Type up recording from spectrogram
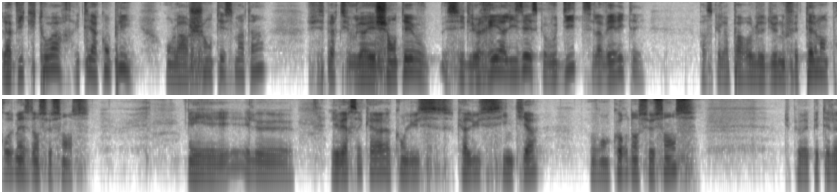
La victoire était accomplie. On l'a chanté ce matin. J'espère que si vous l'avez chanté, vous essayez de le réaliser. Ce que vous dites, c'est la vérité. Parce que la parole de Dieu nous fait tellement de promesses dans ce sens. Et, le, les versets qu'a lu Cynthia, encore dans ce sens. Tu peux répéter la,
